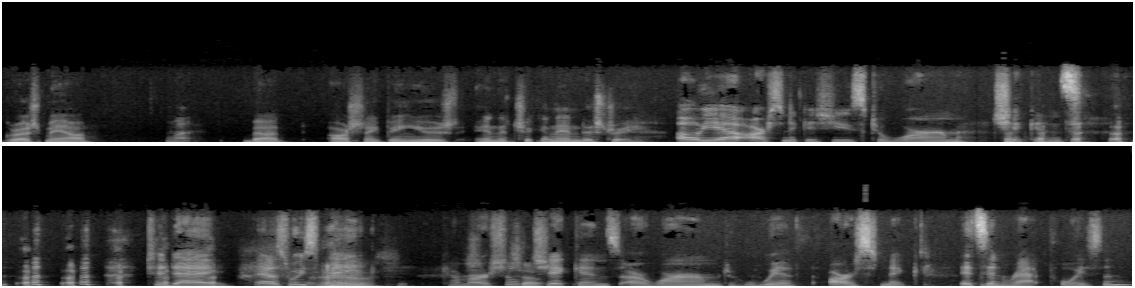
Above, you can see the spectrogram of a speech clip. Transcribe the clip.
grossed me out. What? About arsenic being used in the chicken industry. Oh, yeah, arsenic is used to worm chickens today as we speak. Commercial so, chickens are wormed with arsenic. It's in rat poison.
